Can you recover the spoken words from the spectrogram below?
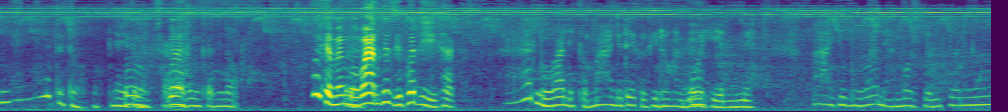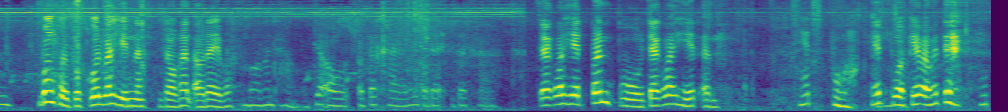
นี่แต่ดอกบักใหญ่เอกัอนพูดน่ะขาเบิ่งกับพี่น้องเฮ้ยแต่ไม่หมู่บ้านคือสิพอดีค่ะอาดหมู่ว่านนี่ก็มาอยู่เด้กับพี่น้องหันบ่อืมเห็นเนี่ยมาอยู่หมู่ว่านนี่หันบ่เห็นเพิ่นเบิ้งข่อยประกวดว่าเห็นน่ะ ดอกนั้นเอาได้ปะบ่มันถามจะเอาเอาตะขามันก็ได้เอาตะขาจากว่าเห็ดปั้นปูจากว่าเห็ดอัน เฮ็ดปวกเห็ดปัวเก็บเอาไม่เต้ เฮ็ด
